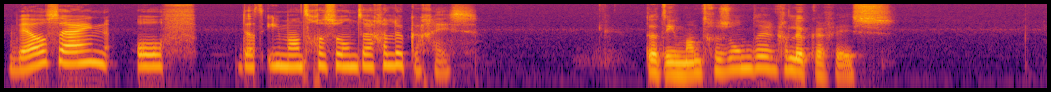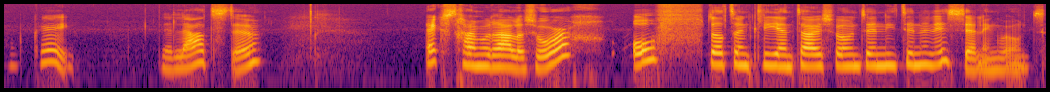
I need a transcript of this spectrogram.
Welzijn of dat iemand gezond en gelukkig is? Dat iemand gezond en gelukkig is. Oké. De laatste. Extramurale zorg of dat een cliënt thuis woont en niet in een instelling woont?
